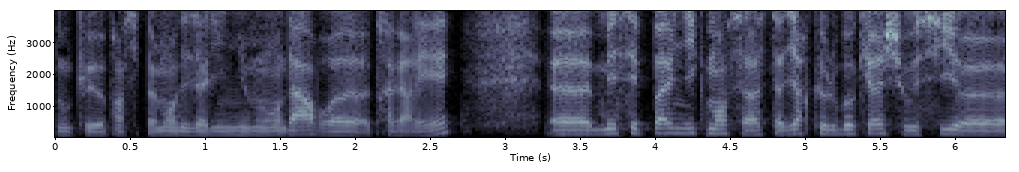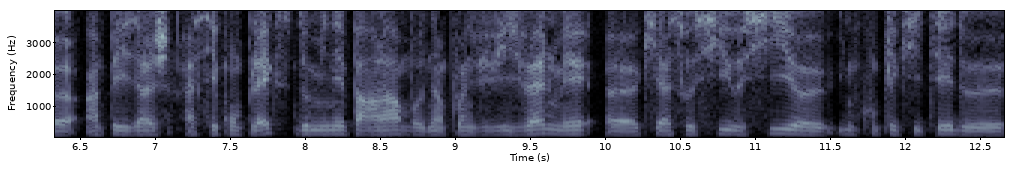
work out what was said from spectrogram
donc euh, principalement des alignements d'arbres à travers les haies. mais c'est pas uniquement ça. C'est-à-dire que le bocage, c'est aussi un paysage assez complexe, dominé par l'arbre d'un point de vue visuel, mais qui associe aussi une complexité de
